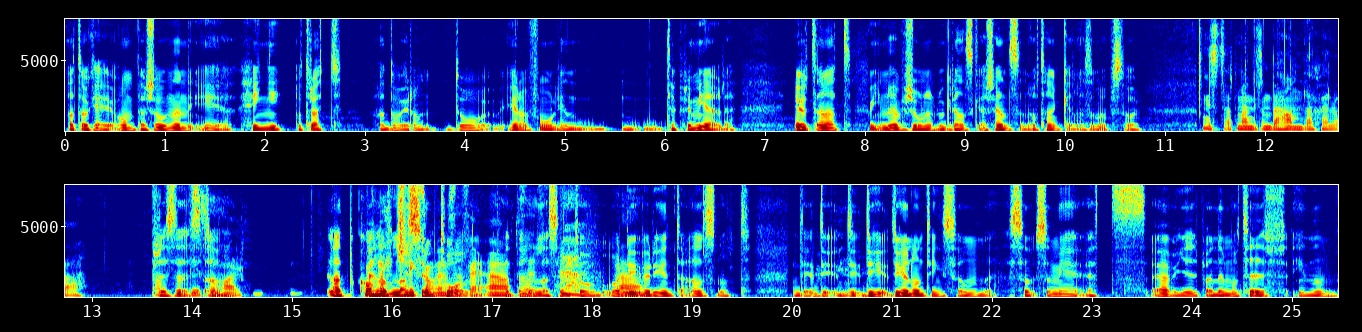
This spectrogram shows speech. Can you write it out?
Att okej, om personen är hängig och trött, ja, då, är de, då är de förmodligen deprimerade. Utan att gå in med personen och granska känslorna och tankarna som uppstår. Just det, att man liksom behandlar själva Precis, det som ja. har Att behandla liksom, symptom. Ja, att behandla precis. symptom. Och, Ja. det, och det är ju inte alls något det, det, det, det, är ju någonting som, som, som är ett övergripande motiv inom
